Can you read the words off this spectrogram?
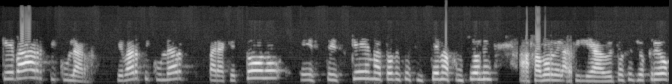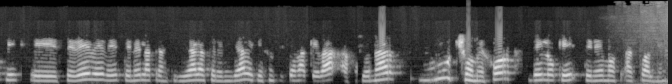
que va a articular que va a articular para que todo este esquema, todo este sistema funcione a favor del afiliado. Entonces yo creo que eh, se debe de tener la tranquilidad, la serenidad de que es un sistema que va a funcionar mucho mejor de lo que tenemos actualmente.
